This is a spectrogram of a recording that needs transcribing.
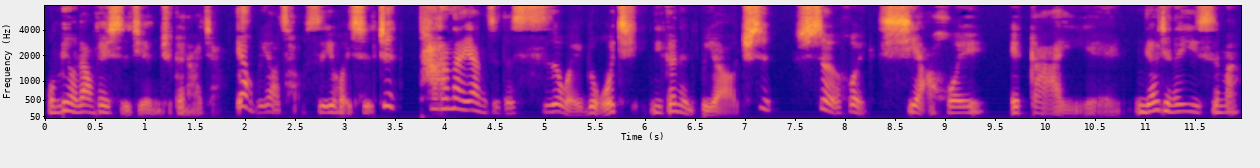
我没有浪费时间去跟他讲要不要吵是一回事，就他那样子的思维逻辑，你根本不要，就是社会下灰一嘎耶，你了解那意思吗？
